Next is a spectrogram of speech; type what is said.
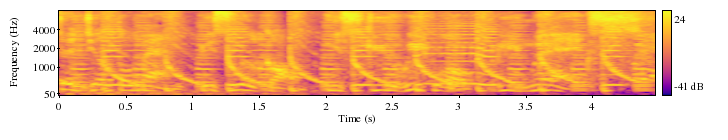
Ladies and gentlemen, please welcome Iski Ripple Remix.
